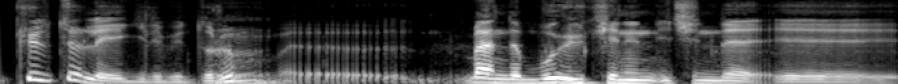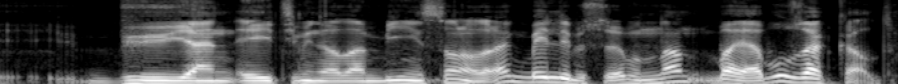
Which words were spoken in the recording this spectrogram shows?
e, kültürle ilgili bir durum. E, ben de bu ülkenin içinde e, büyüyen eğitimini alan bir insan olarak belli bir süre bundan bayağı bir uzak kaldım.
